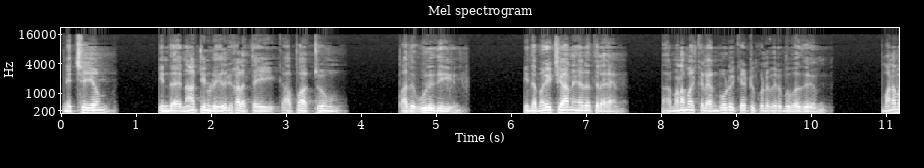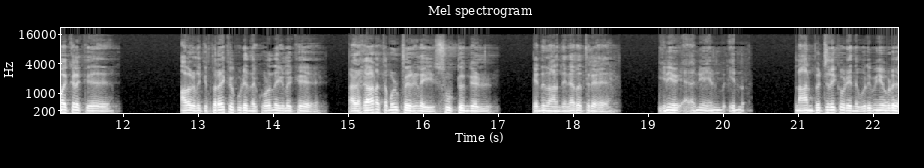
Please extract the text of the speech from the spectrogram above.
நிச்சயம் இந்த நாட்டினுடைய எதிர்காலத்தை காப்பாற்றும். அது உறுதி. இந்த மகிழ்ச்சியான நேரத்தில் மணமக்கள் மணமக்களை அன்போடு கேட்டுக்கொள்ள விரும்புவது மணமக்களுக்கு அவர்களுக்கு பிறக்கக்கூடிய இந்த குழந்தைகளுக்கு அழகான தமிழ் பெயர்களை சூட்டுங்கள் என்று நான் இந்த நேரத்தில் இனி என்- என்- நான் பெற்றிருக்கக்கூடிய இந்த உரிமையோடு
